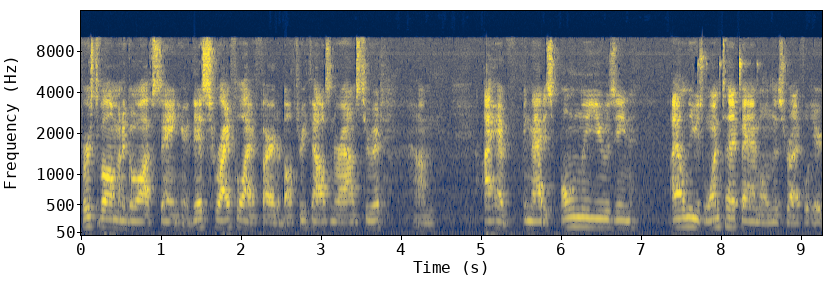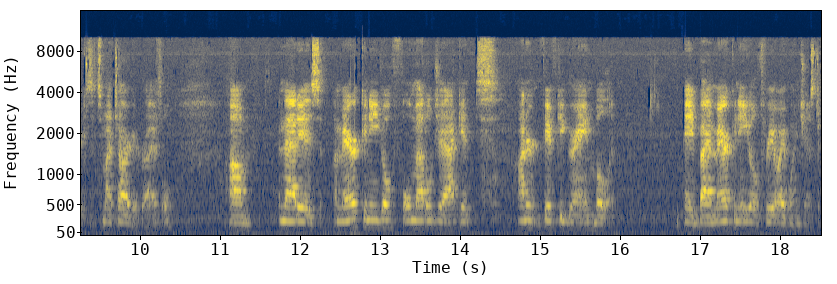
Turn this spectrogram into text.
first of all, I'm going to go off saying here, this rifle, I have fired about 3,000 rounds through it. Um, I have, and that is only using, I only use one type of ammo in this rifle here because it's my target rifle. Um, and that is American Eagle Full Metal Jacket 150 grain bullet, made by American Eagle 308 Winchester.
